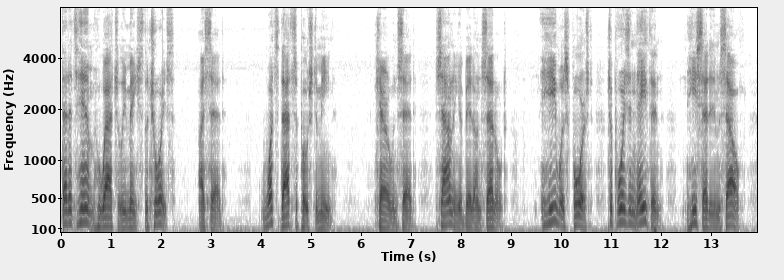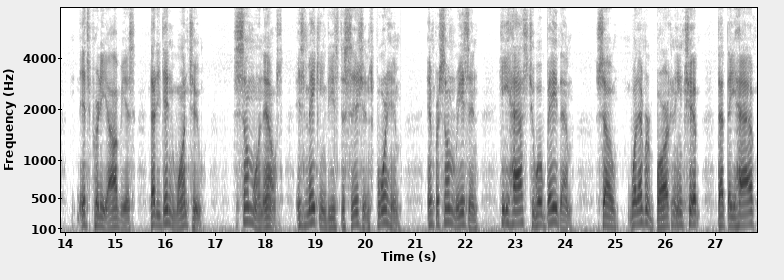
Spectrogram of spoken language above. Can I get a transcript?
that it's him who actually makes the choice, I said. What's that supposed to mean? Carolyn said, sounding a bit unsettled. He was forced to poison Nathan. He said it himself. It's pretty obvious that he didn't want to. Someone else is making these decisions for him, and for some reason, he has to obey them. So, whatever bargaining chip that they have,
